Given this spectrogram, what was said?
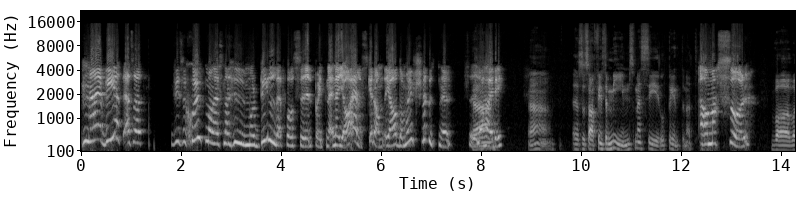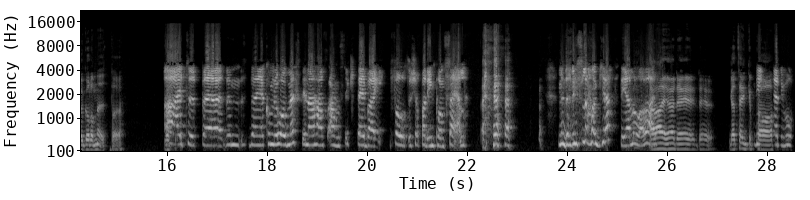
Nej, jag vet. Alltså, det finns så sjukt många såna humorbilder på sil på internet. Nej, jag älskar dem. Ja, de har ju slut nu. Sil Ja. och Heidi. Ja. Alltså, så här, finns det memes med Seal på internet? Ja, massor. Vad, vad går de ut på? Aj, typ, eh, den, den jag kommer ihåg mest är när hans ansikte är bara photoshopad in på en säl. Men den är slagkraftig, jag lovar. ja, ja det, det... Jag tänker Det är på... nivå.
